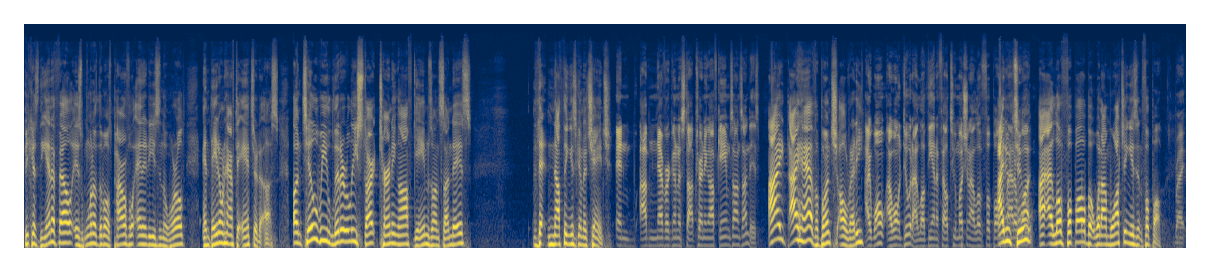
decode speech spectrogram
because the NFL is one of the most powerful entities in the world and they don't have to answer to us. Until we literally start turning off games on Sundays, that nothing is going to change. And I'm never gonna stop turning off games on Sundays. I I have a bunch already. I won't. I won't do it. I love the NFL too much, and I love football. I no do too. what. I, I love football, but what I'm watching isn't football. Right.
